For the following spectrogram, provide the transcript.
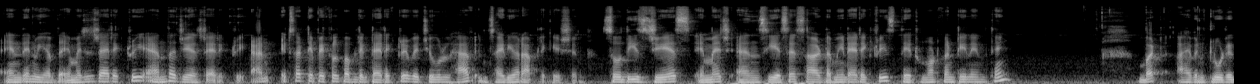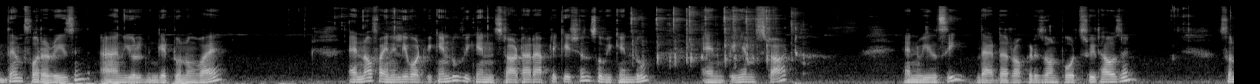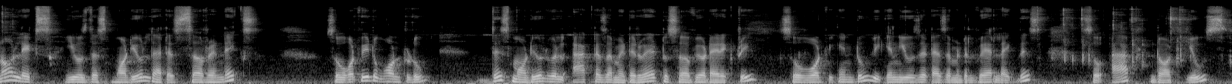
and then we have the images directory and the js directory. And it's a typical public directory which you will have inside your application. So these js image and css are dummy directories. They do not contain anything. But i have included them for a reason and you'll get to know why. And now finally what we can do we can start our application. So we can do npm start. And we'll see that the rocket is on port 3000 so now let's use this module that is server index. So what we do want to do this module will act as a middleware to serve your directory. So what we can do we can use it as a middleware like this. So app.use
